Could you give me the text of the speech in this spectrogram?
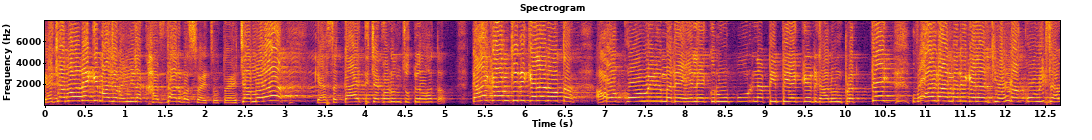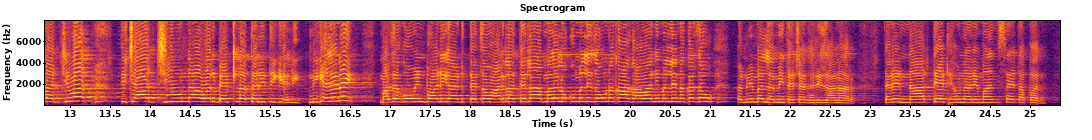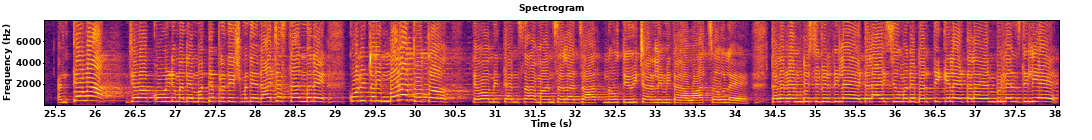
याच्यामुळे नाही की माझ्या बहिणीला खासदार बसवायचं होतं. याच्यामुळं की असं काय तिच्याकडून चुकलं होतं? काय काम तिने केलं नव्हतं? अहो कोविडमध्ये हे लेकरू पूर्ण पीपीए किट घालून प्रत्येक वॉर्डामध्ये गेला. जेवढा कोविड झाला जीवात तिच्या जीवनावर बेतलं तरी ती गेली. मी गेले नाही. माझा गोविंद बॉडीगार्ड त्याचा वारला. त्याला मला लोक म्हणले जाऊ नका गावाने म्हणले नका जाऊ. पण मी म्हणलं मी त्याच्या घरी जाणार. अरे नाते ठेवणारे माणसं आहेत आपण. आणि तेव्हा जेव्हा कोविडमध्ये मध्य प्रदेशमध्ये राजस्थानमध्ये कोणीतरी मरत होतं तेव्हा मी त्यांचा माणसाला जात नव्हते विचारले. मी त्याला वाचवलंय. त्याला रेमडेसिवीर दिलंय. त्याला आयसीयू मध्ये भरती केलंय. त्याला ॲम्ब्युलन्स दिली आहे.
